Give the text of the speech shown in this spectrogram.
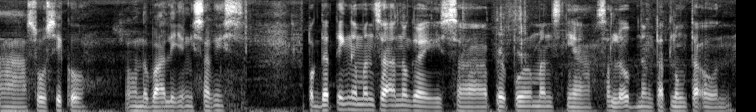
ah, susi ko. So nabali yung isa guys. Pagdating naman sa ano guys sa performance niya sa loob ng tatlong taon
